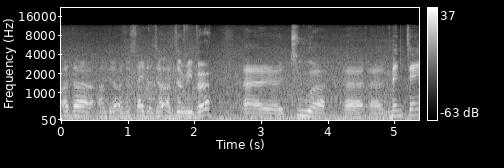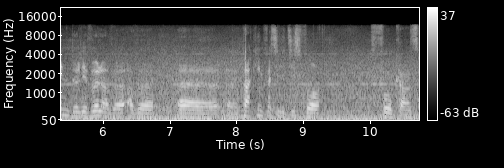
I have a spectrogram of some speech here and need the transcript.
other on the other side of the, of the river. uh, to uh, uh, uh, maintain the level of, uh, of uh, uh, uh, parking facilities for for cars.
